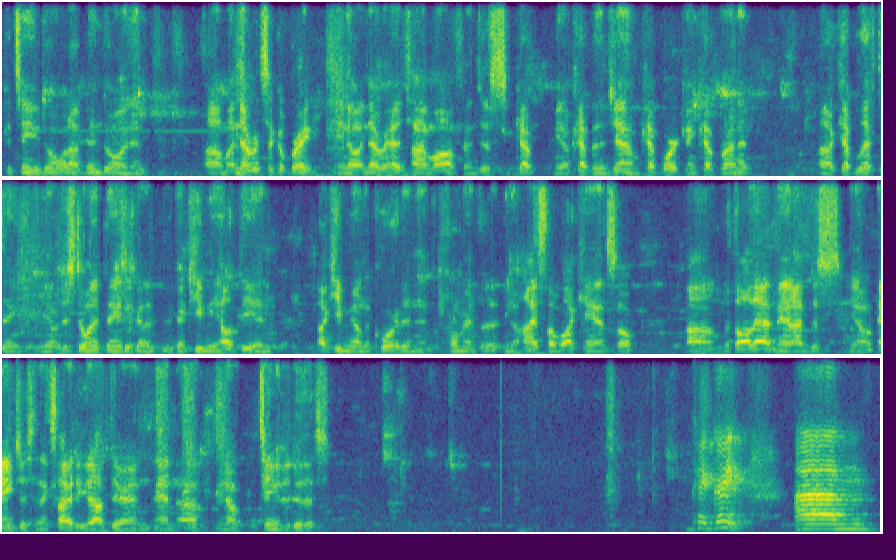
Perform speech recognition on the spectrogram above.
continue doing what I've been doing and um, I never took a break. You know, I never had time off and just kept, you know, kept in the gym, kept working, kept running, uh, kept lifting. You know, just doing the things that's gonna gonna keep me healthy and uh, keep me on the court and then performing at the you know highest level I can. So. Um, with all that, man, I'm just you know anxious and excited to get out there and and uh, you know continue to do this. Okay, great. Um,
